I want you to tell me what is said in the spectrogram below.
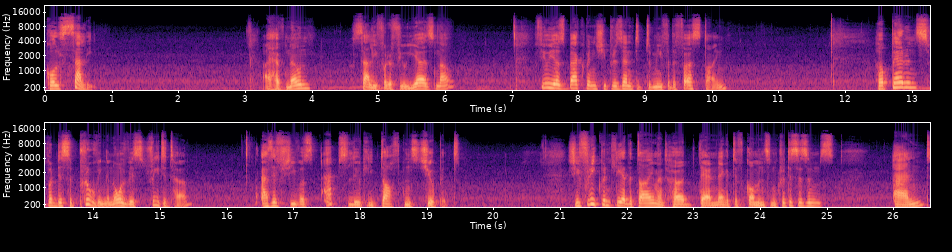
called Sally. I have known Sally for a few years now. A few years back, when she presented to me for the first time, her parents were disapproving and always treated her as if she was absolutely daft and stupid. She frequently at the time had heard their negative comments and criticisms, and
